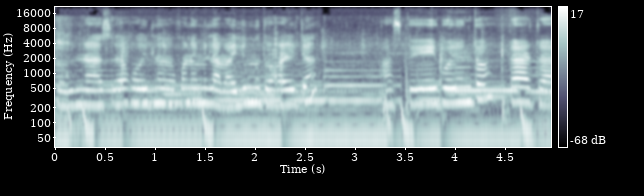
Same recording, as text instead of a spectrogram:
সবজি নাড়াচাড়া করে দিলাম এখন আমি লামাইলিম তরকারিটা আজকে এই পর্যন্ত, টাটা।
